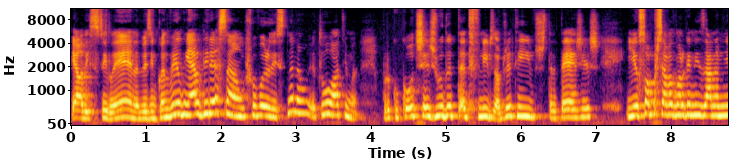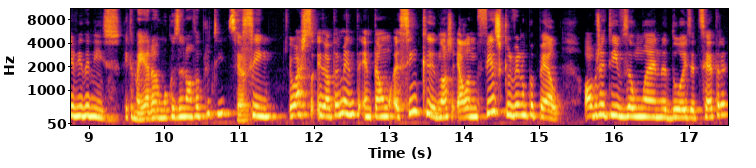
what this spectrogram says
Ela disse, Helena, de vez em quando vem alinhar a direção, por favor. Eu disse, não, não, eu estou ótima. Porque o coach ajuda-te a definir os objetivos, estratégias e eu só precisava de me organizar na minha vida nisso. E também era uma coisa nova para ti, certo? Sim, eu acho, exatamente. Então, assim que nós, ela me fez escrever um papel objetivos a um ano, a dois, etc.,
